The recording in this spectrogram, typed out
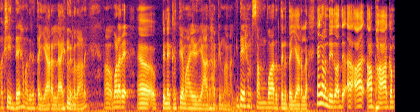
പക്ഷേ ഇദ്ദേഹം അതിന് തയ്യാറല്ല എന്നുള്ളതാണ് വളരെ പിന്നെ കൃത്യമായ ഒരു യാഥാർത്ഥ്യം എന്ന് പറഞ്ഞാൽ ഇദ്ദേഹം സംവാദത്തിന് തയ്യാറല്ല. ഞങ്ങൾ എന്ത് ചെയ്തു? അത് ആ- ഭാഗം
